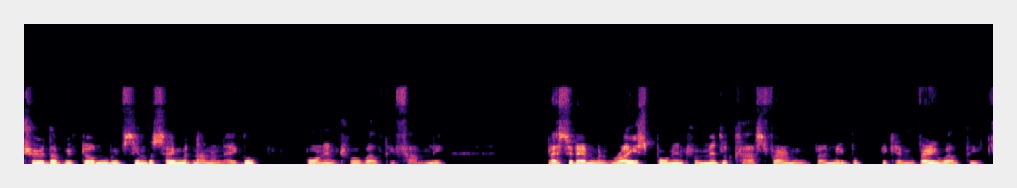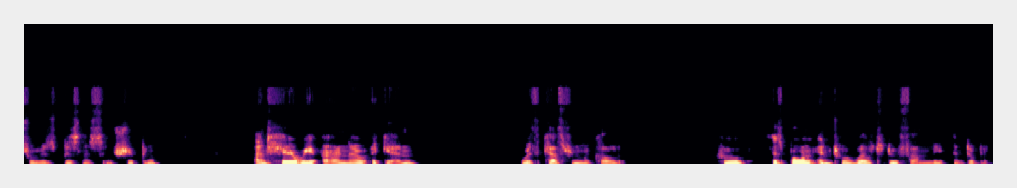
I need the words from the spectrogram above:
two that we've done, we've seen the same with Nano Nagle, born into a wealthy family. Blessed Edmund Rice, born into a middle class farming family, but became very wealthy through his business in shipping. And here we are now again with Catherine McAuley, who is born into a well to do family in Dublin.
